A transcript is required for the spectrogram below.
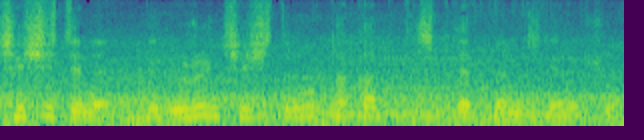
çeşitini, bir ürün çeşitini mutlaka tespit etmemiz gerekiyor.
